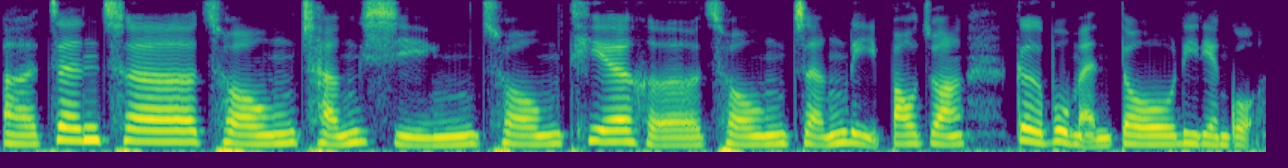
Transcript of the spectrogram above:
呃真车、从成型、从贴合、从整理包装，各个部门都历练过。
